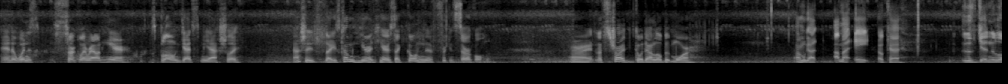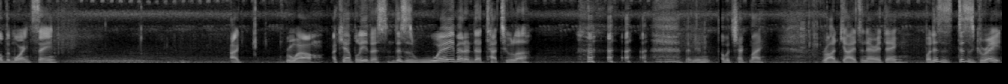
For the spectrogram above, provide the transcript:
And the wind is circling around here. It's blowing against me, actually. Actually, like it's coming here and here. It's like going in a freaking circle. All right, let's try to go down a little bit more. I'm got I'm at eight, okay? This is getting a little bit more insane. I wow, I can't believe this. This is way better than Tatula. Let me double check my rod guides and everything. But this is this is great.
